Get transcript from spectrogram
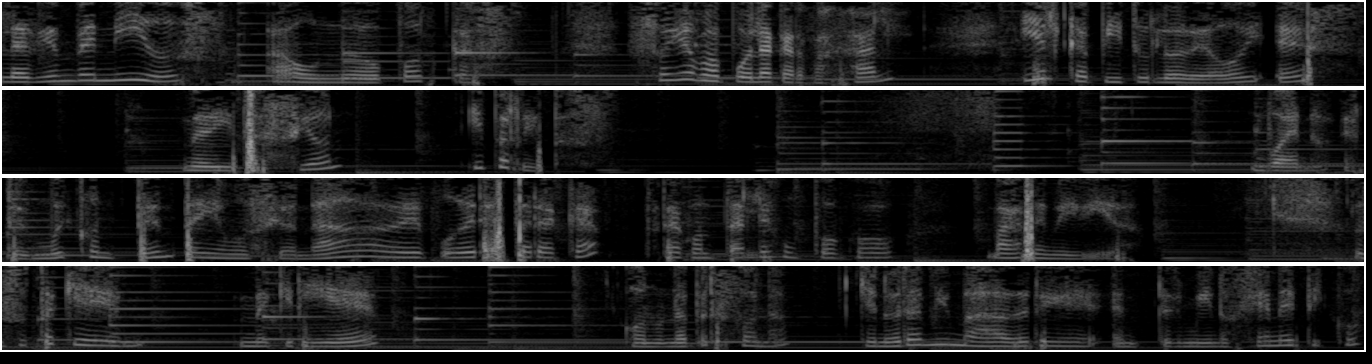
Hola, bienvenidos a un nuevo podcast. Soy Amapola Carvajal y el capítulo de hoy es Meditación y perritos. Bueno, estoy muy contenta y emocionada de poder estar acá para contarles un poco más de mi vida. Resulta que me crié con una persona que no era mi madre en términos genéticos,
